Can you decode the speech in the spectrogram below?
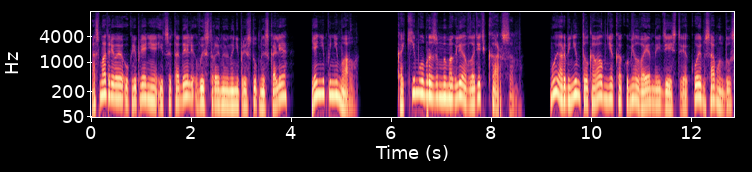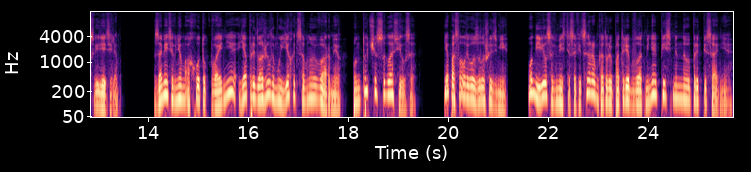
Осматривая укрепление и цитадель, выстроенную на неприступной скале, я не понимал, каким образом мы могли овладеть Карсом. Мой армянин толковал мне, как умел военные действия, коим сам он был свидетелем. Заметив в нем охоту к войне, я предложил ему ехать со мной в армию. Он тотчас согласился. Я послал его за лошадьми. Он явился вместе с офицером, который потребовал от меня письменного предписания.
